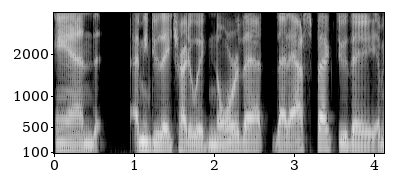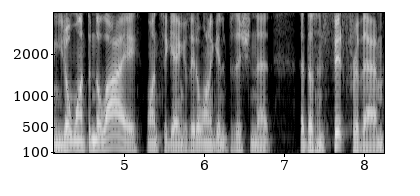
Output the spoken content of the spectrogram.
And I mean, do they try to ignore that that aspect? Do they? I mean, you don't want them to lie once again because they don't want to get in a position that that doesn't fit for them.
